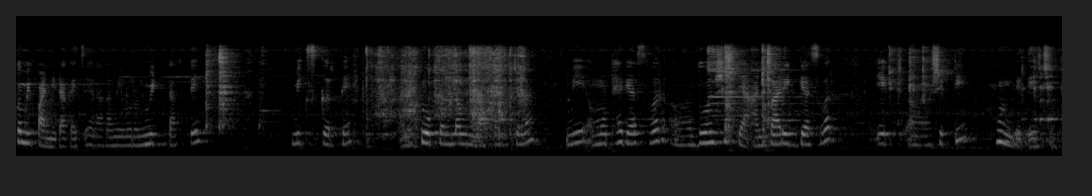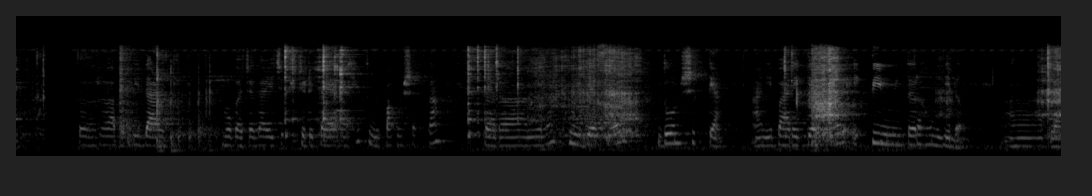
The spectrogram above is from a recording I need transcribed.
कमी पाणी टाकायचं ह्याला आता मी वरून मीठ टाकते मिक्स करते आणि टोपण लावून आता त्याला मी मोठ्या गॅसवर दोन शिट्ट्या आणि बारीक गॅसवर एक शिट्टी होऊन देते याची. तर आपली डाळ मुगाच्या डाळीची खिचडी तयार आहे. तुम्ही पाहू शकता. तर मी ना फुल गॅसवर दोन शिट्ट्या आणि बारीक गॅसवर एक तीन मिनटं राहून दिलं. आपला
